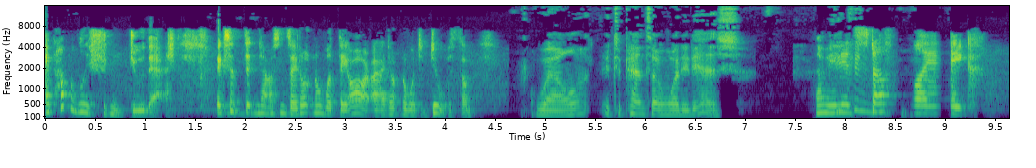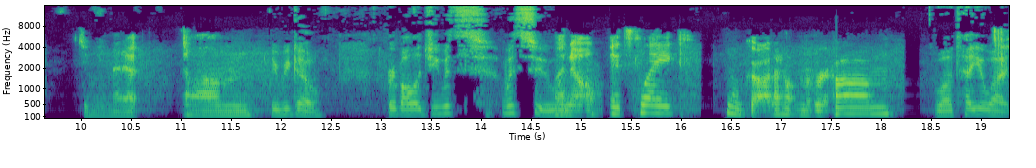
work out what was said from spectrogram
I probably shouldn't do that. Except that now, since I don't know what they are, I don't know what to do with them. Well, it depends on what it is. I mean, You it's can- stuff like. Give me a minute. Um, Here we go. Herbology with with Sue. I know it's like. Oh God, I don't remember. Um, Well, I'll tell you what.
